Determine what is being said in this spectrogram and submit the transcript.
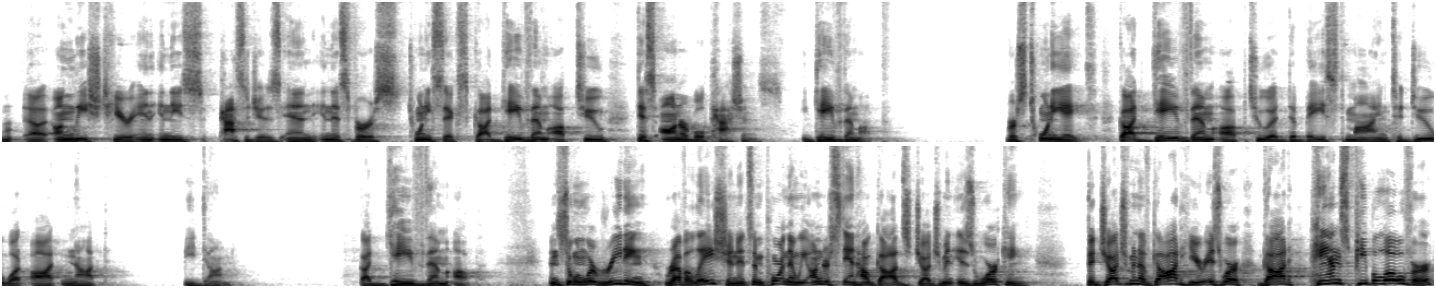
uh, unleashed here in, in these passages. And in this verse 26, God gave them up to dishonorable passions. He gave them up. Verse 28, God gave them up to a debased mind to do what ought not be done. God gave them up. And so when we're reading Revelation, it's important that we understand how God's judgment is working. The judgment of God here is where God hands people over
